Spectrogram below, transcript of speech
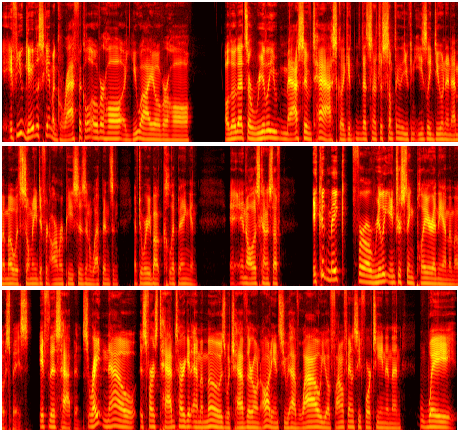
if you gave this game a graphical overhaul, a UI overhaul, although that's a really massive task, like it, that's not just something that you can easily do in an MMO with so many different armor pieces and weapons and you have to worry about clipping and and all this kind of stuff. It could make for a really interesting player in the MMO space if this happens. Right now, as far as tab target MMOs, which have their own audience, you have WoW, you have Final Fantasy 14, and then way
